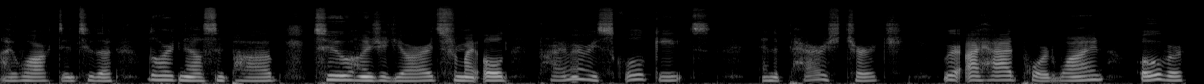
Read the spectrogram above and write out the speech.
I walked into the Lord Nelson pub, 200 yards from my old primary school gates and the parish church, where I had poured wine over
